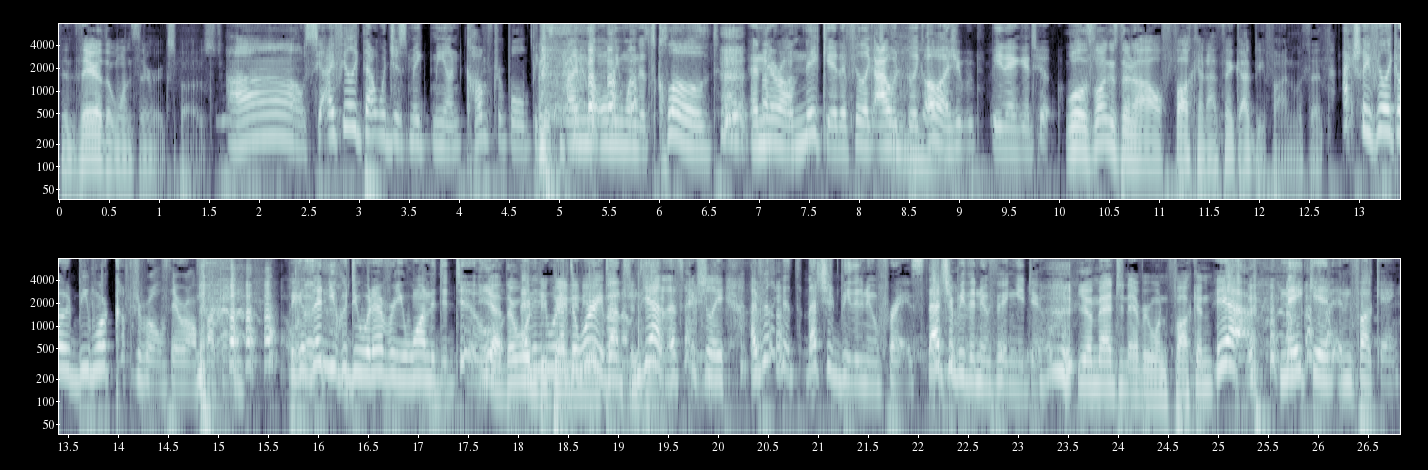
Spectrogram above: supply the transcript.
then they're the ones that are exposed Oh, see, I feel like that would just make me uncomfortable because I'm the only one that's clothed and they're all naked. I feel like I would be like, oh, I should be naked too. well as long as they're not all fucking i think i'd be fine with it Actually, I feel like I would be more comfortable if they were all fucking because then you could do whatever you wanted to do. Yeah, there and wouldn't then be you wouldn't have paying to any worry about them. to Yeah, it. that's actually. I feel like that that should be the new phrase. That should be the new thing you do. you imagine everyone fucking Yeah, naked and fucking.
